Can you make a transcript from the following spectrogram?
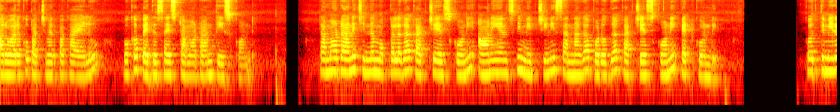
ఆరు వరకు పచ్చిమిరపకాయలు ఒక పెద్ద సైజు టమాటాని తీసుకోండి. టమాటాని చిన్న ముక్కలుగా కట్ చేసుకొని ఆనియన్స్ని మిర్చిని సన్నగా పొడుగ్గా కట్ చేసుకొని పెట్టుకోండి. కొత్తిమీర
